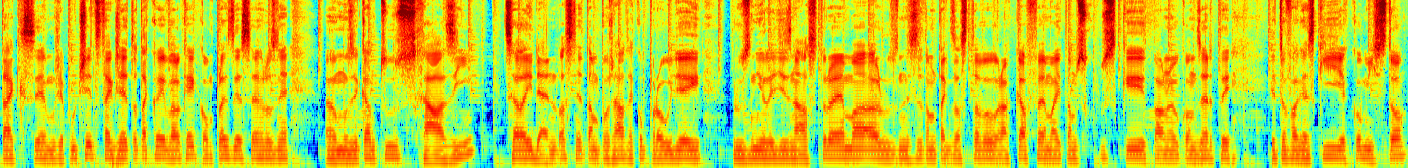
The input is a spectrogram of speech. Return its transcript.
tak si je může půjčit, takže je to takový velký komplex, kde se hrozně eh, muzikantů schází celý den, vlastně tam pořád jako proudějí různí lidi s nástrojem a různě se tam tak zastavují na kafe, mají tam schůzky, plánují koncerty, je to fakt hezký jako místo,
